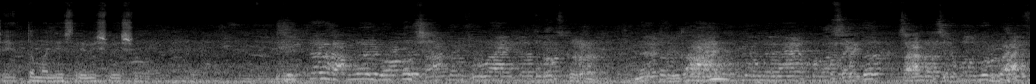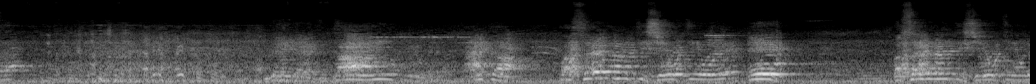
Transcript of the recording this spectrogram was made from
ते तमाने श्री विश्वेश्वर. कीर्तन आपलं डोकं शांत ठेवून ऐकलं तरच कळत नाही तर काही उपयोग नाही मला सांगितलं चांगला. काही उपयोग. ऐका शेवटची ओळ शेवटची ओळ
